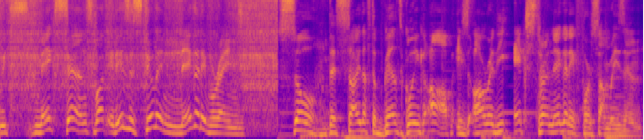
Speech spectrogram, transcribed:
which makes sense, but it is still in negative range. So the side of the belt going up is already extra negative for some reason.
